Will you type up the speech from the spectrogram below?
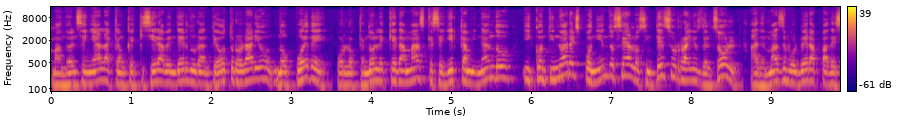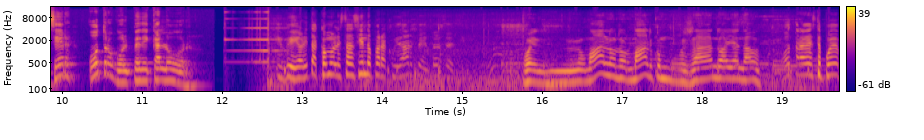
Manuel señala que aunque quisiera vender durante otro horario, no puede, por lo que no le queda más que seguir caminando y continuar exponiéndose a los intensos rayos del sol, además de volver a padecer otro golpe de calor. ¿Y ahorita cómo le estás haciendo para cuidarte entonces? Pues lo malo, normal, como pues ando ahí andado. ¿Otra vez te puede...?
